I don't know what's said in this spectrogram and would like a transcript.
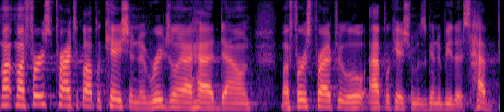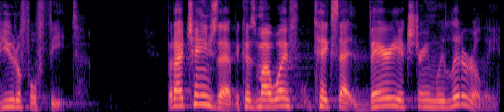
My, my first practical application, originally I had down, my first practical application was going to be this have beautiful feet. But I changed that because my wife takes that very extremely literally.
